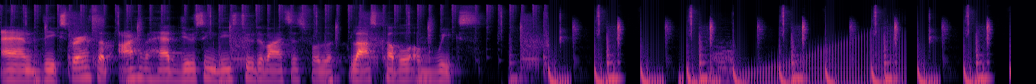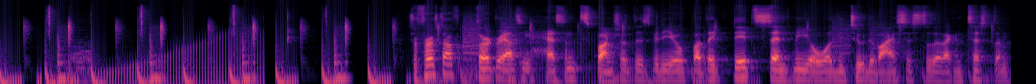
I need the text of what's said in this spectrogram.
and the experience that I have had using these two devices for the last couple of weeks. First off, Third Reality hasn't sponsored this video, but they did send me over the two devices so that I can test them.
